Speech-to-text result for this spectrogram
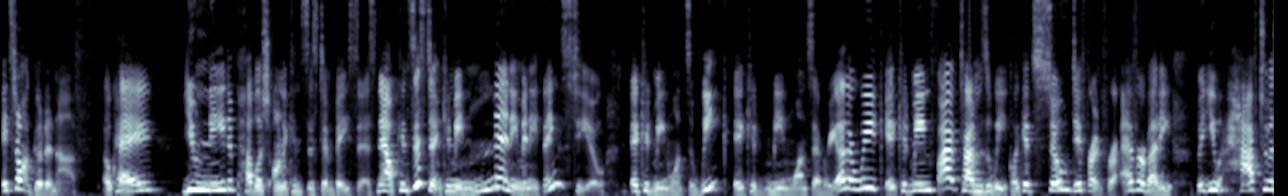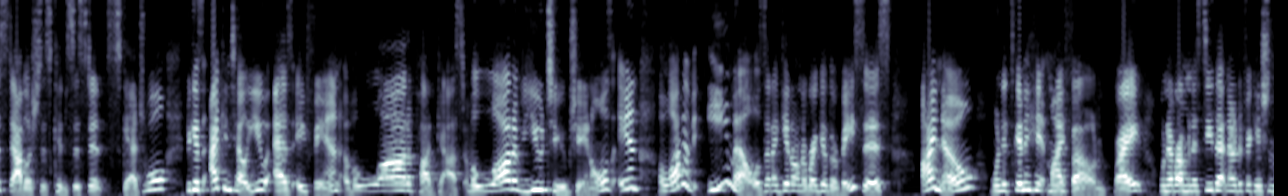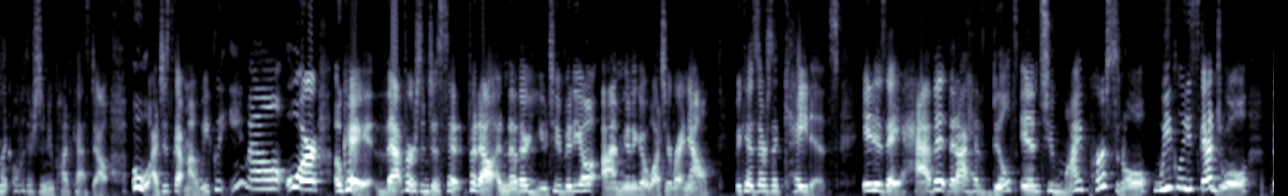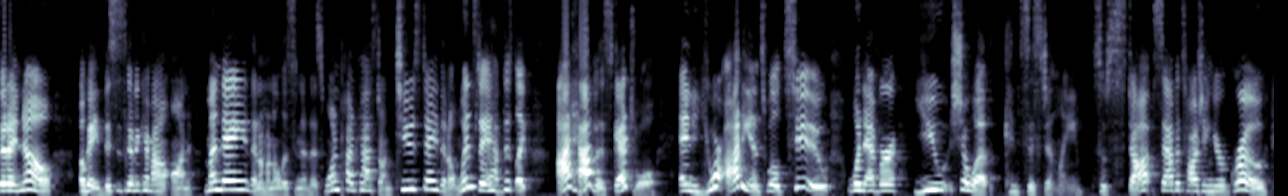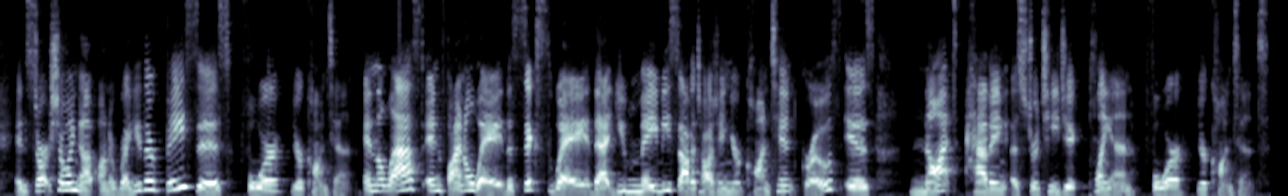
it's not good enough, okay? You need to publish on a consistent basis. Now, consistent can mean many, many things to you. It could mean once a week, it could mean once every other week, it could mean five times a week. Like it's so different for everybody, but you have to establish this consistent schedule because I can tell you, as a fan of a lot of podcasts, of a lot of YouTube channels, and a lot of emails that I get on a regular basis. I know when it's going to hit my phone, right? Whenever I'm going to see that notification, like, oh, there's a new podcast out. Oh, I just got my weekly email. Or, okay, that person just put out another YouTube video. I'm going to go watch it right now because there's a cadence. It is a habit that I have built into my personal weekly schedule that I know okay, this is going to come out on Monday, then I'm going to listen to this one podcast on Tuesday, then on Wednesday I have this like I have a schedule and your audience will too whenever you show up consistently. So stop sabotaging your growth and start showing up on a regular basis for your content. And the last and final way, the sixth way that you may be sabotaging your content growth is not having a strategic plan for your content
